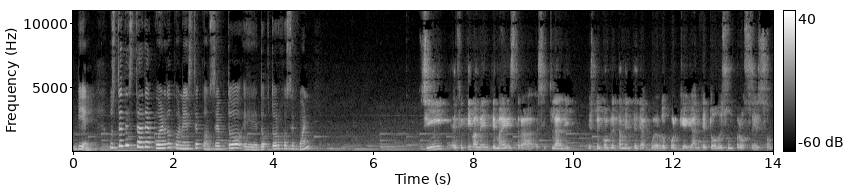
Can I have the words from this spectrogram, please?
Bien, ¿usted está de acuerdo con este concepto, eh, doctor José Juan? Sí, efectivamente, maestra Citlali, estoy completamente de acuerdo porque ante todo es un proceso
